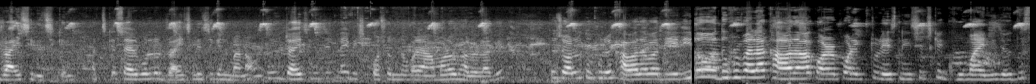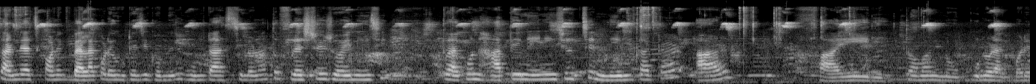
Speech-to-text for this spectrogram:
ড্রাই চিলি চিকেন আজকে স্যার বলল ড্রাই চিলি চিকেন বানাও। তুমি ড্রাই চিলি চিকেনটাই বেশি পছন্দ করে, আমারও ভালো লাগে। তো চলো দুপুরে খাওয়া দাওয়া দিয়ে দিই। তো দুপুরবেলা খাওয়া দাওয়া করার পর একটু রেস্ট নিয়েছি। আজকে ঘুমাইনি, যেহেতু সানডে আজকে অনেক বেলা করে উঠেছি, ঘুম ঘুমটা আসছিল না। তো ফ্রেশ ফ্রেশ হয়ে নিয়েছি। তো এখন হাতে নিয়ে নিয়েছি হচ্ছে নেল কাটার আর ফাইল তো আমার নখগুলোর একবারে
